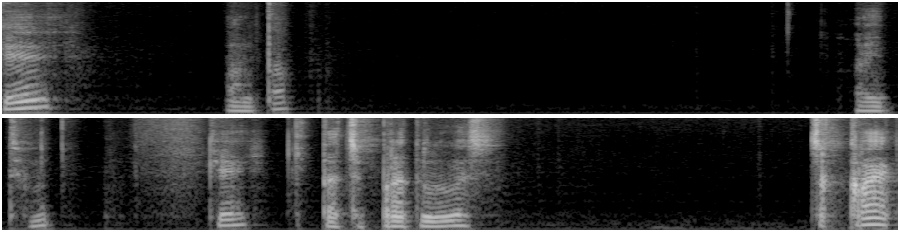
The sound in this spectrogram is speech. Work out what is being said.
Oke, mantap. Hood. Oke, kita cepret dulu guys. Cekrek.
